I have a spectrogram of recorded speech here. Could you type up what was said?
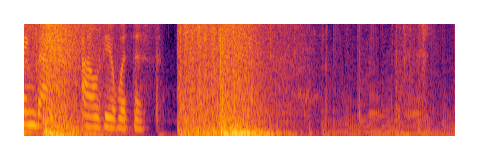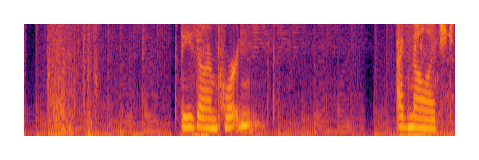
Hang back. I'll deal with this. These are important. Acknowledged.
